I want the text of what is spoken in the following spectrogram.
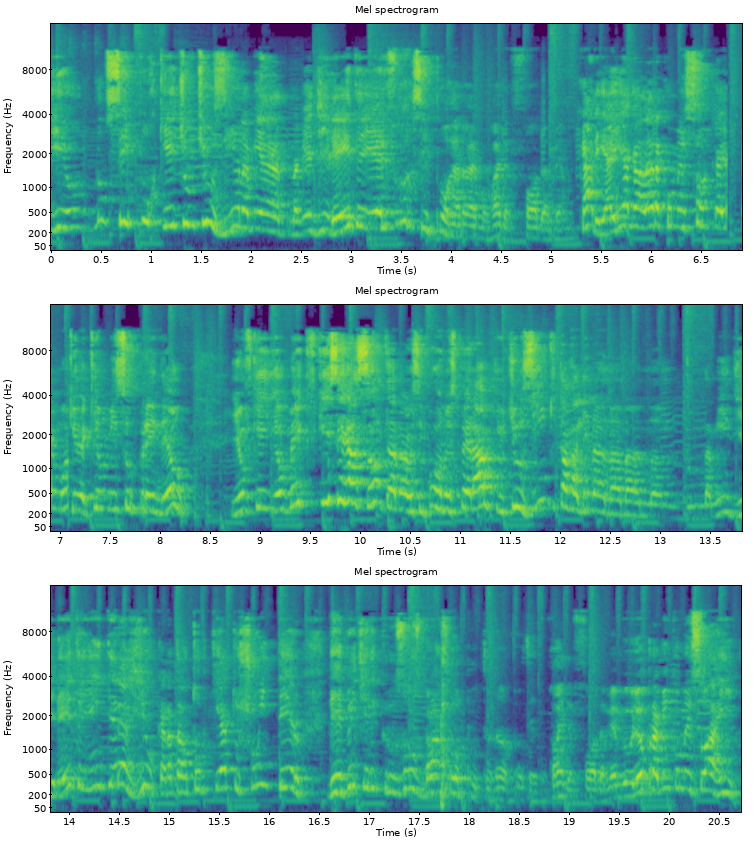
e eu não sei porquê, tinha um tiozinho na minha, na minha direita e ele falou assim: porra, não, é hemorroida é foda mesmo. Cara, e aí a galera começou a cair, que aquilo me surpreendeu. E eu, fiquei, eu meio que fiquei sem reação até na hora, assim, pô, não esperava que o tiozinho que tava ali na, na, na, na, minha direita ia interagir. O cara tava todo quieto o show inteiro. De repente ele cruzou os braços e falou, puta, não, puta, olha, foda mesmo. Olhou pra mim e começou a rir.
